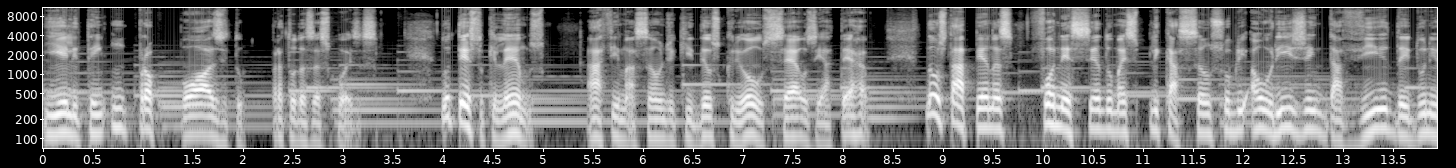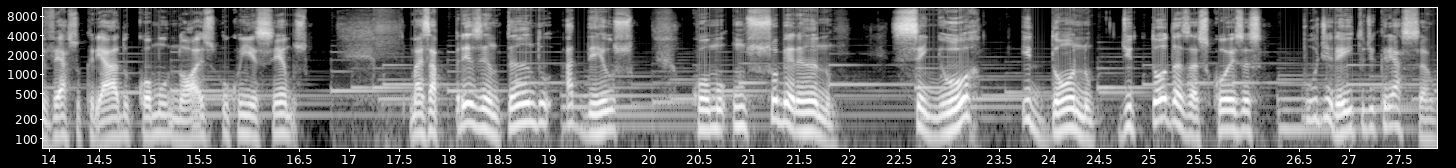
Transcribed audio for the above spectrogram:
e Ele tem um propósito para todas as coisas. No texto que lemos, a afirmação de que Deus criou os céus e a terra não está apenas fornecendo uma explicação sobre a origem da vida e do universo criado como nós o conhecemos, mas apresentando a Deus como um soberano, Senhor e dono de todas as coisas por direito de criação.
